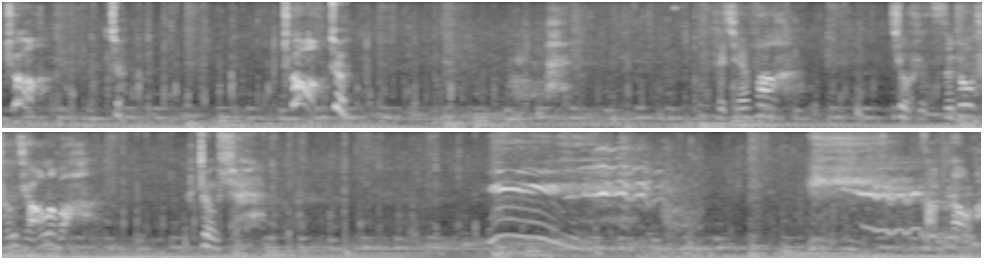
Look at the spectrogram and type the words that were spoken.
撤！这，撤！这，这前方就是磁州城墙了吧？正是。咱们到了。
